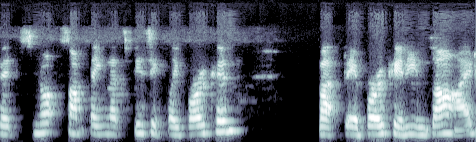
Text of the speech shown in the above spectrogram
it's not something that's physically broken, but they're broken inside,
